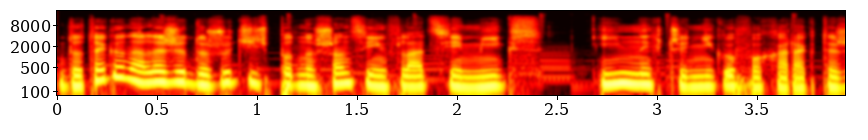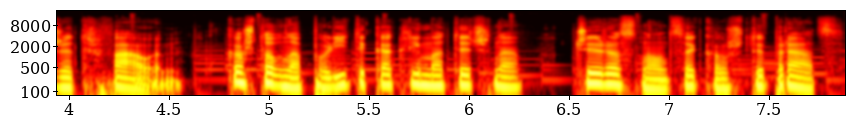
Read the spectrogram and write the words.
Do tego należy dorzucić podnoszący inflację miks innych czynników o charakterze trwałym kosztowna polityka klimatyczna czy rosnące koszty pracy.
